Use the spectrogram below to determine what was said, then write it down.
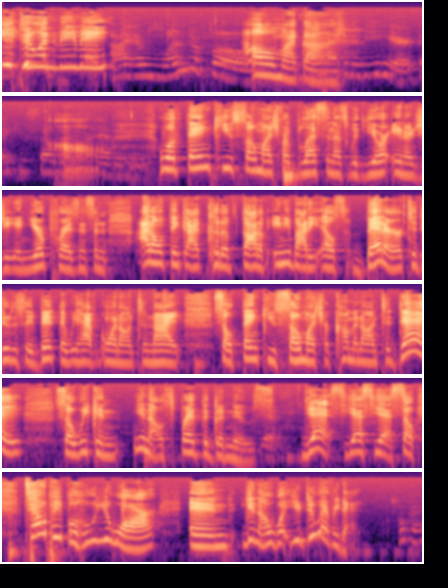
you doing, Mimi? I am wonderful. Oh my God. happy to be here. Thank you so much for having me. Well, thank you so much for blessing us with your energy and your presence. And I don't think I could have thought of anybody else better to do this event that we have going on tonight. So thank you so much for coming on today so we can, you know, spread the good news. Yes, yes, yes. Yes. So tell people who you are and, you know, what you do every day. Okay.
